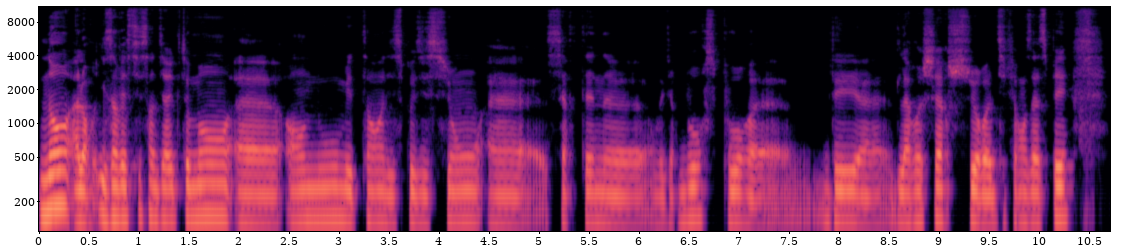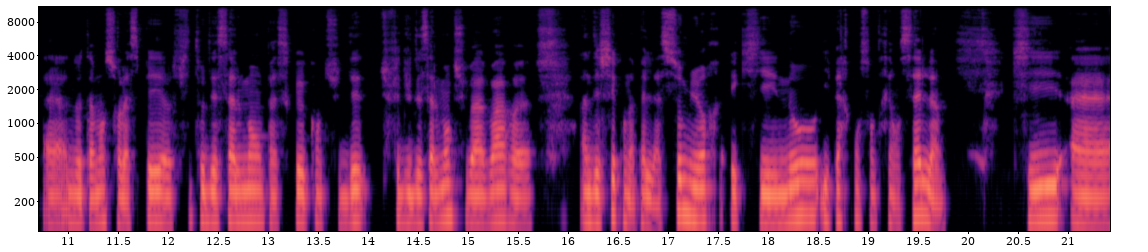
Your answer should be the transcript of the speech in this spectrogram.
Non, alors ils investissent indirectement euh, en nous mettant à disposition euh, certaines, euh, on va dire, bourses pour euh, des, euh, de la recherche sur différents aspects, notamment sur l'aspect phytodessalement, parce que quand tu, tu fais du dessalement, tu vas avoir un déchet qu'on appelle la saumure et qui est une eau hyper concentrée en sel qui euh,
